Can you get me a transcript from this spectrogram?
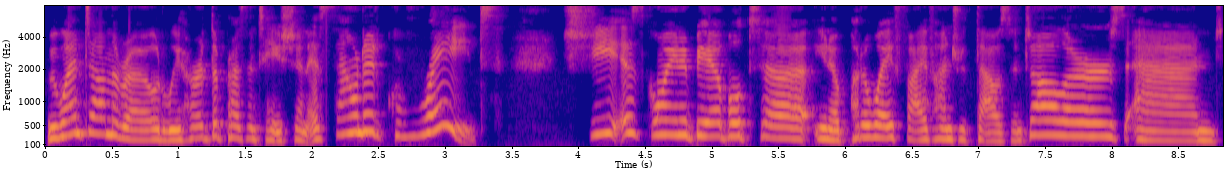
we went down the road, we heard the presentation. It sounded great. She is going to be able to, you know, put away $500,000 and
